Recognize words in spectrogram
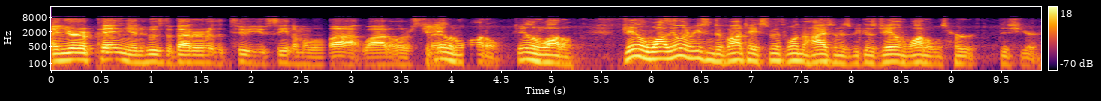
In your opinion, who's the better of the two? You've seen them a lot, Waddle or Smith. Jaylen Waddle. Jaylen Waddle. Jaylen Waddle. The only reason DeVonta Smith won the Heisman is because Jaylen Waddle was hurt this year,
